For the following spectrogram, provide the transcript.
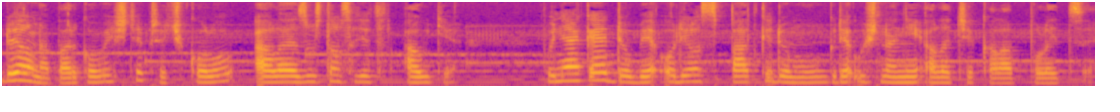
Dojel na parkoviště před školu, ale zůstal sedět v autě. Po nějaké době odjel zpátky domů, kde už na něj ale čekala policie.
